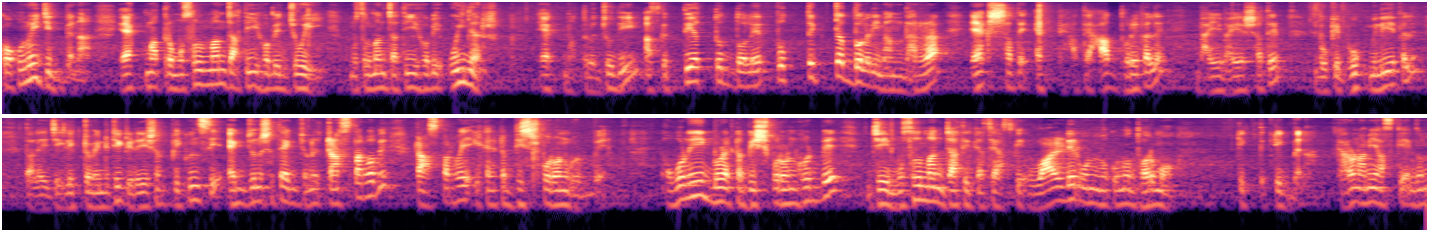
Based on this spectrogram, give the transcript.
কখনোই জিতবে না। একমাত্র মুসলমান জাতিই হবে জয়ী, মুসলমান জাতিই হবে উইনার একমাত্র। যদি আজকে তিয়াত্তর দলের প্রত্যেকটা দলের ইমানদাররা একসাথে একটা হাতে হাত ধরে ফেলে, ভাই ভাইয়ের সাথে বুকে বুক মিলিয়ে ফেলে, তাহলে এই যে ইলেকট্রোম্যাগনেটিক রেডিয়েশন ফ্রিকুয়েন্সি একজনের সাথে একজনের ট্রান্সফার হবে ট্রান্সফার হয়ে এখানে একটা বিস্ফোরণ ঘটবে। অনেক বড় একটা বিস্ফোরণ ঘটবে যে মুসলমান জাতির কাছে আজকে ওয়ার্ল্ডের অন্য কোনো ধর্ম টিকতে, টিকবে না। কারণ আমি আজকে একজন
